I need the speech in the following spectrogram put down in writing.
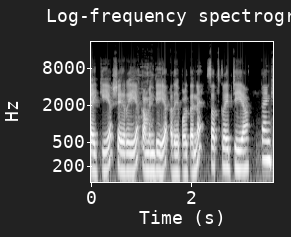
ലൈക്ക് ചെയ്യുക ഷെയർ ചെയ്യുക കമന്റ് ചെയ്യുക. അതേപോലെ തന്നെ സബ്സ്ക്രൈബ് ചെയ്യുക. താങ്ക്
